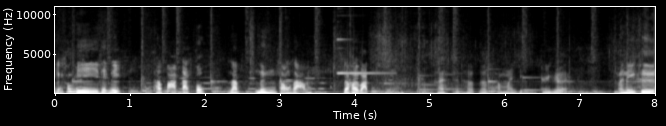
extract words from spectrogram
แล้วเขามีเทคนิค ถ้าปลากัดปุ๊บนับหนึ่งสองสามแล้วค่อยวัดอะเดี๋ยวเราเราทำใหม่ที่อันนี้คืออะไรอันนี้คือ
